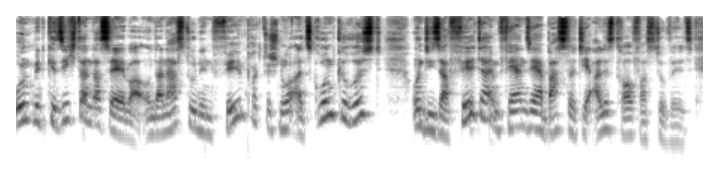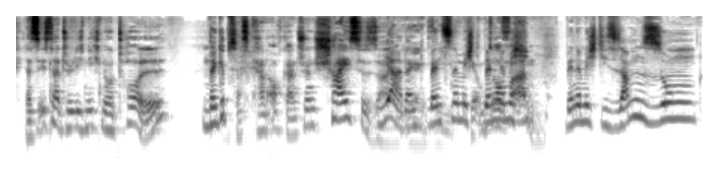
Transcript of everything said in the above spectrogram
Und mit Gesichtern das selber. Und dann hast du den Film praktisch nur als Grundgerüst und dieser Filter im Fernseher bastelt dir alles drauf, was du willst. Das ist natürlich nicht nur toll, und dann gibt's das kann auch ganz schön scheiße sein. Ja, wenn es nämlich, wenn nämlich, wenn nämlich die Samsung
